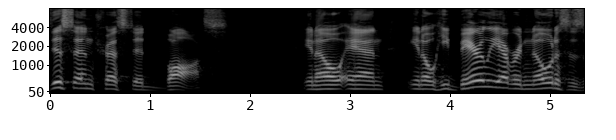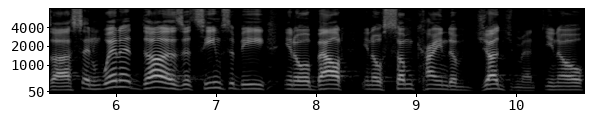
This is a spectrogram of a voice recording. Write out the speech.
disinterested boss, you know, and, you know, He barely ever notices us. And when it does, it seems to be, you know, about, you know, some kind of judgment, you know,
